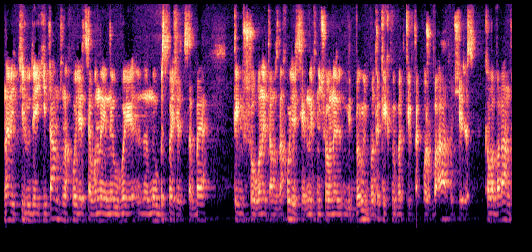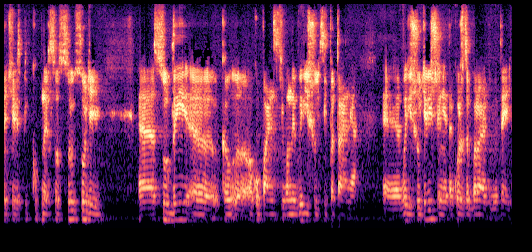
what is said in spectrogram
навіть ті люди, які там знаходяться, вони не не убезпечать себе тим, що вони там знаходяться, і в них нічого не відберуть, бо таких випадків також багато через колаборанти, через підкупних су- су- суддів. Е, Суди е, окупантські вони вирішують ці питання, вирішують рішення, також забирають людей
